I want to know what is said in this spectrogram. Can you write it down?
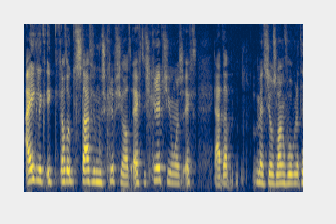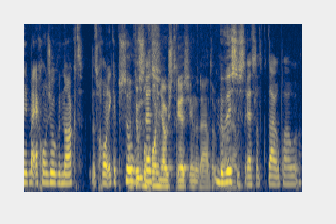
eigenlijk, ik had ook het staafje toen mijn scriptie had. Echt, die scriptie, jongens, echt... Ja, dat, mensen die ons lang volgen, dat heeft mij echt gewoon zo genakt. Dat is gewoon, ik heb En zoveel toen stress. begon jouw stress inderdaad ook. Bewuste ja. stress, laat ik het daarop houden.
